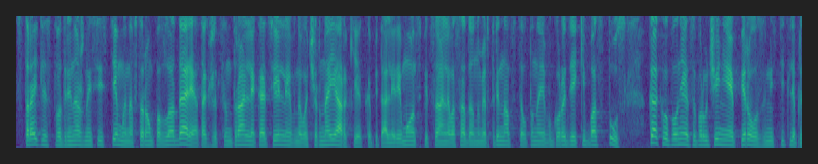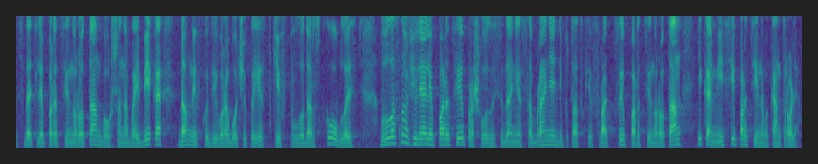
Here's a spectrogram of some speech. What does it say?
Строительство дренажной системы на втором Павлодаре, а также центральной котельной в Новочерноярке, капитальный ремонт специального сада номер 13 Алтанай в городе Экибастуз. Как выполняются поручения первого заместителя председателя партии Нуротан Баушана Байбека, данные в ходе его рабочей поездки в Павлодарскую область. В областном филиале партии прошло заседание собрания депутатской фракции партии Нуротан и комиссии партийного контроля.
